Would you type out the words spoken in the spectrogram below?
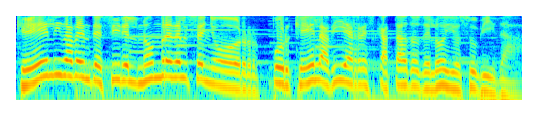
que él iba a bendecir el nombre del Señor porque él había rescatado del hoyo su vida.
